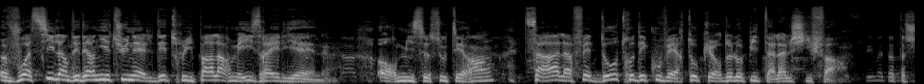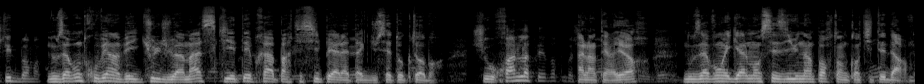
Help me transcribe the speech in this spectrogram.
Voici l'un des derniers tunnels détruits par l'armée israélienne. Hormis ce souterrain, Tsahal a fait d'autres découvertes au cœur de l'hôpital Al-Shifa. Nous avons trouvé un véhicule du Hamas qui était prêt à participer à l'attaque du 7 octobre. À l'intérieur, nous avons également saisi une importante quantité d'armes.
